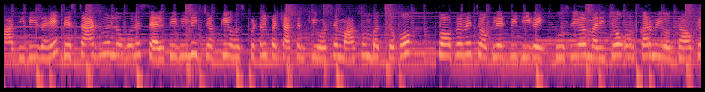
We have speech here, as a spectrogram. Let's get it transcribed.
आदि भी रहे। डिस्चार्ज हुए लोगों ने सेल्फी भी ली, जबकि हॉस्पिटल प्रशासन की ओर से मासूम बच्चों को तोहफे में चॉकलेट भी दी गई। दूसरी ओर मरीजों और कर्म योद्धाओं के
